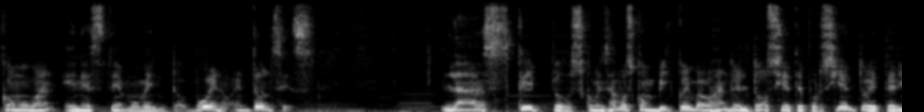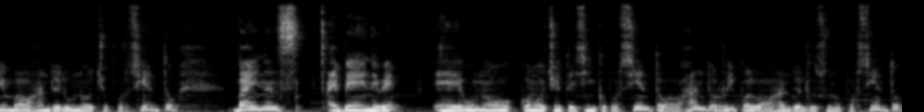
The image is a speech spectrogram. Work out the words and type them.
cómo van en este momento. Bueno, entonces, las criptos, comenzamos con Bitcoin, va bajando el 2,7%, Ethereum va bajando el 1,8%, Binance, BNB 1,85% va bajando, Ripple va bajando el 2,1%,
